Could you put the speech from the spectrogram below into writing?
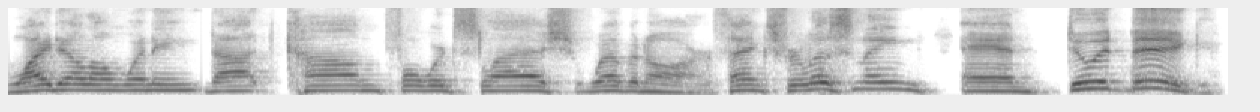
weidelonwinning.com forward slash webinar. Thanks for listening and do it big.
